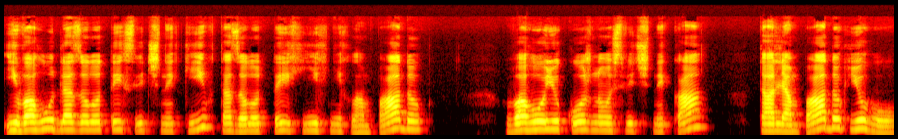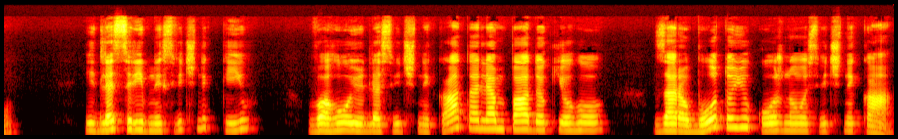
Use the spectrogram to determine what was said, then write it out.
і вагу для золотих свічників та золотих їхніх лампадок, вагою кожного свічника та лампадок його, і для срібних свічників, вагою для свічника та лямпадок його, за роботою кожного свічника.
